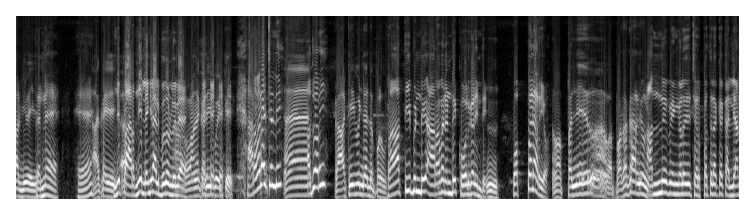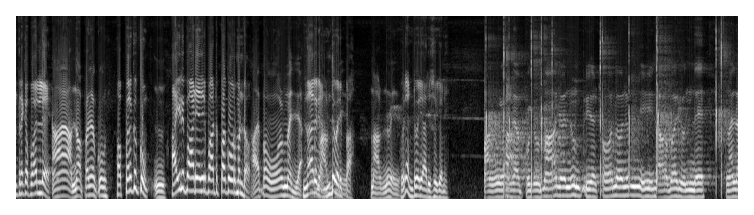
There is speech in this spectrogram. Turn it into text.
പറഞ്ഞു തന്നെ. അതൊക്കെ ഇനി പറഞ്ഞില്ലെങ്കിൽ അത്ഭുതമുള്ളൂ ആ. അതും ഇപ്പോഴും. റാത്തീബുണ്ട് അറവനുണ്ട് കോലുകളുണ്ട് ഉം. ഒപ്പന അറിയോ ഒപ്പന് ഒപ്പനൊക്കെ അറിയോ അന്ന് നിങ്ങൾ ചെറുപ്പത്തിലൊക്കെ കല്യാണത്തിനൊക്കെ പോയല്ലേ? ആ അന്ന് ഒപ്പന വെക്കും. ഒപ്പനക്കും അതിൽ പാടി അതിൽ പാട്ടുപ്പാക്ക് ഓർമ്മ അതിപ്പോ ഓർമ്മയില്ല. എന്നാലും രണ്ട് വരിപ്പാ. നടന്നു ഒരു ഒരു വരി ആലോചിക്കാണ് പുതുമാരനും പ്രിയ സോദരും നീതാ വരുന്നേ. നല്ല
